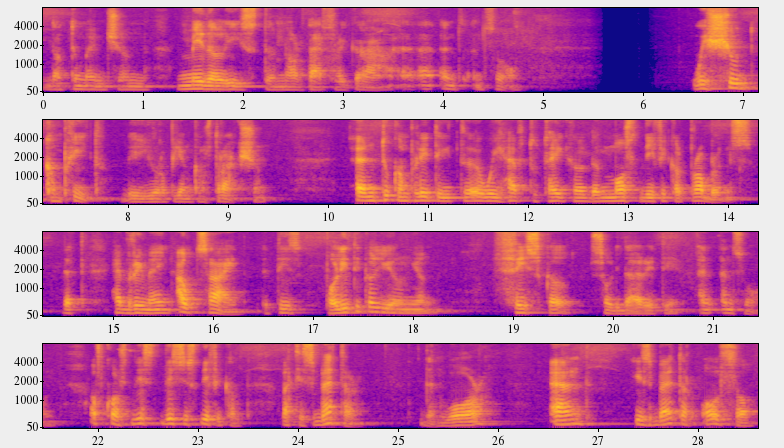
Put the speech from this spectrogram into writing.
not to mention Middle East, and North Africa, and, and so on. We should complete the European construction. And to complete it, uh, we have to tackle the most difficult problems that have remained outside. That is political union, fiscal solidarity, and, and so on. Of course, this, this is difficult, but it's better than war and is better also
